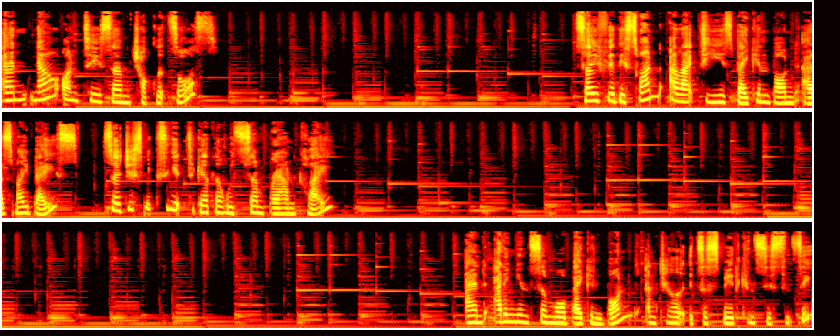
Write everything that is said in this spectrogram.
And now onto some chocolate sauce. So for this one, I like to use Bake and Bond as my base, so just mixing it together with some brown clay. And adding in some more Bake and Bond until it's a smooth consistency.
